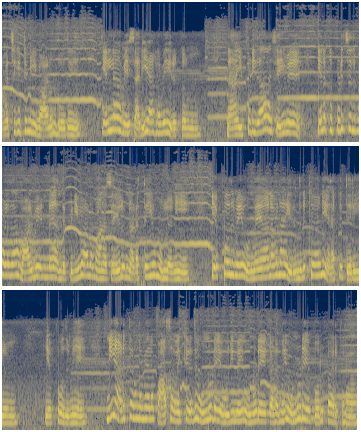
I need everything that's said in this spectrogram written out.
அமைச்சுக்கிட்டு நீ வாழும்போது எல்லாமே சரியாகவே இருக்கும். நான் இப்படி தான் செய்வேன். எனக்கு பிடிச்சது போல தான் வாழ்வேன்னு அந்த பிடிவாதமான செயலும் நடத்தையும் உள்ள நீ எப்போதுமே உண்மையானவனாக இருந்திருக்கன்னு எனக்கு தெரியும். எப்போதுமே நீ அடுத்தவங்க மேலே பாசம் வைக்கிறது உன்னுடைய உரிமை உன்னுடைய கடமை உன்னுடைய பொறுப்பாக இருக்கலாம்.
